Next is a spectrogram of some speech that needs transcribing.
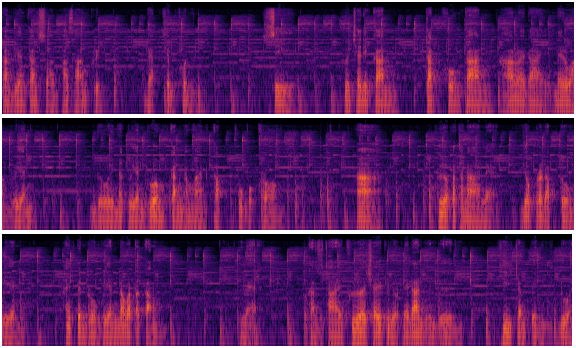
การเรียนการสอนภาษาอังกฤษแบบเข้มข้น 4. เพื่อใช้ในการจัดโครงการหารายได้ในระหว่างเรียน โดยนักเรียนร่วมกันทำงานกับผู้ปกครอง 5. เพื่อพัฒนาและยกระดับโรงเรียนให้เป็นโรงเรียนนวัตกรรม และประการสุดท้ายเพื่อใช้ประโยชน์ในด้านอื่น ๆ ที่จำเป็นอีกด้วย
